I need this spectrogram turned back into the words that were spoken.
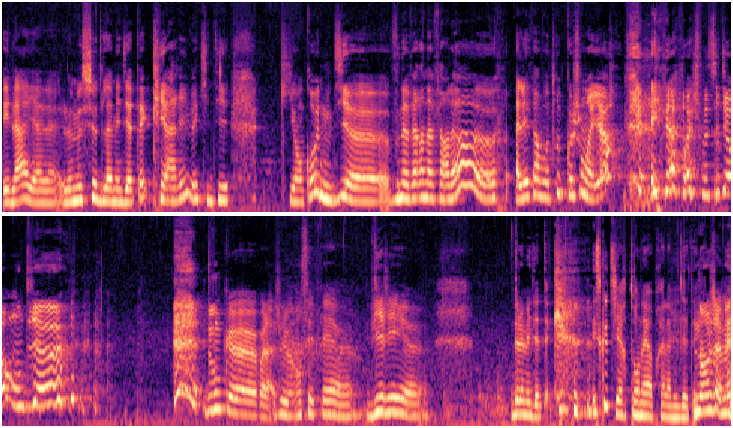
Et là, il y a le monsieur de la médiathèque qui arrive et qui dit. Qui en gros nous dit euh, Vous n'avez rien à faire là, euh, allez faire vos trucs cochons ailleurs. Et là, moi je me suis dit Oh mon dieu Donc euh, voilà, je- on s'est fait virer de la médiathèque. Est-ce que tu y es retourné après la médiathèque? Non, jamais.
